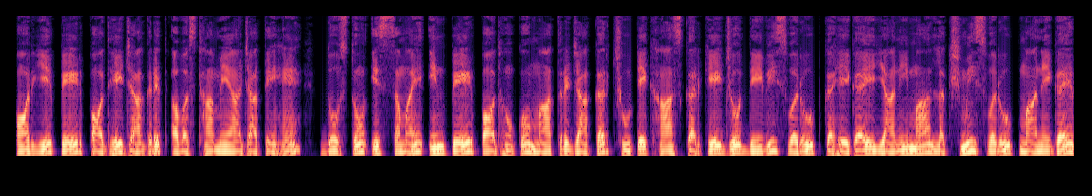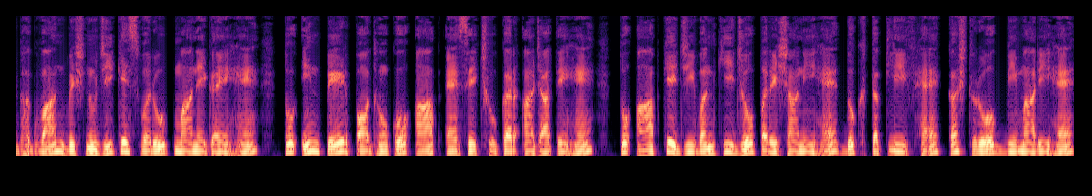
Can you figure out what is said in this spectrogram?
और ये पेड़ पौधे जागृत अवस्था में आ जाते हैं। दोस्तों, इस समय इन पेड़ पौधों को मात्र जाकर छूटे खास करके जो देवी स्वरूप कहे गए यानी माँ लक्ष्मी स्वरूप माने गए, भगवान विष्णु जी के स्वरूप माने गए हैं तो इन पेड़ पौधों को आप ऐसे छूकर आ जाते हैं तो आपके जीवन की जो परेशानी है, दुख तकलीफ़ है, कष्ट रोग बीमारी है,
